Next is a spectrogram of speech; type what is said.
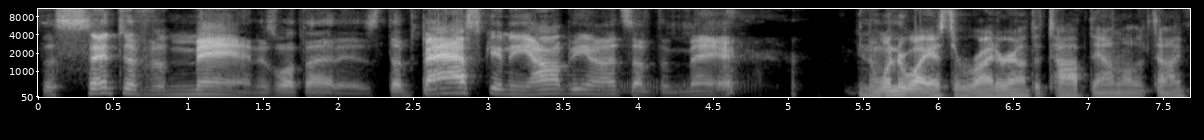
The scent of the man is what that is. The bask in the ambiance of the mayor. No wonder why he has to ride around the top down all the time.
